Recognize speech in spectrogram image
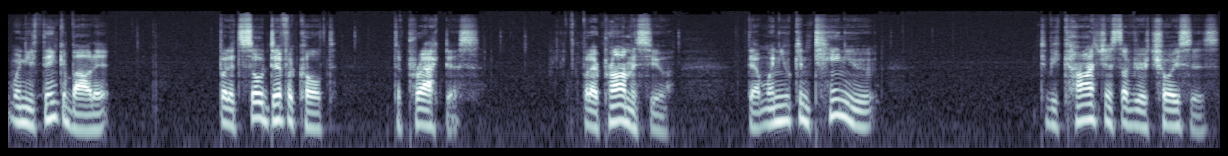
when you think about it, but it's so difficult to practice. But I promise you that when you continue to be conscious of your choices,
